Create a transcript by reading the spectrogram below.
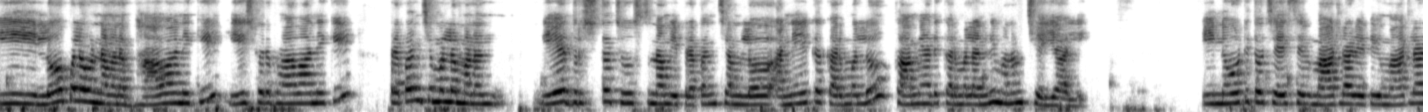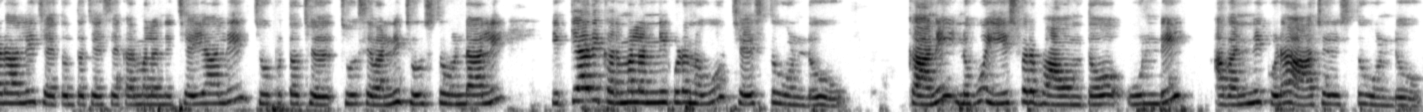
ఈ లోపల ఉన్న మన భావానికి, ఈశ్వర భావానికి ప్రపంచంలో మనం ఏ దృష్టితో చూస్తున్నాం ఈ ప్రపంచంలో అనేక కర్మలు, కామ్యాది కర్మలన్నీ మనం చెయ్యాలి. ఈ నోటితో చేసేవి మాట్లాడేటివి మాట్లాడాలి. చేతులతో చేసే కర్మలన్నీ చేయాలి చూపుతో చూసేవన్నీ చూస్తూ ఉండాలి. ఇత్యాది కర్మలన్నీ కూడా నువ్వు చేస్తూ ఉండు. కానీ నువ్వు ఈశ్వర భావంతో ఉండి అవన్నీ కూడా ఆచరిస్తూ ఉండు.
